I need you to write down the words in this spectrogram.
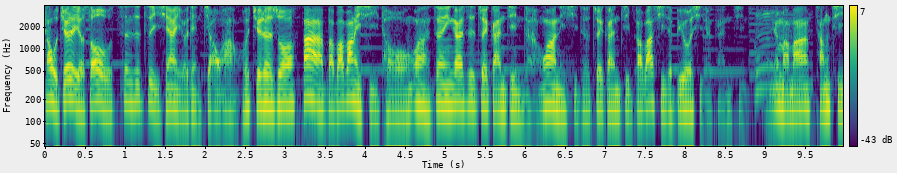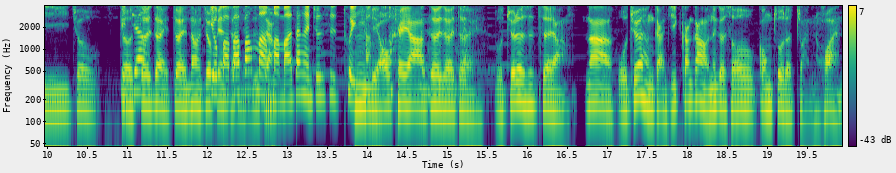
那我觉得有时候甚至自己现在有点骄傲，会觉得说啊，爸爸帮你洗头，哇，这应该是最干净的，哇，你洗的最干净，爸爸洗的比我洗的干净，嗯。因为妈妈长期就就对对对，那就有变爸爸帮忙，妈妈当然就是退场嗯，也 OK 啊，对对对，我觉得是这样。那我觉得很感激，刚刚好那个时候工作的转换，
